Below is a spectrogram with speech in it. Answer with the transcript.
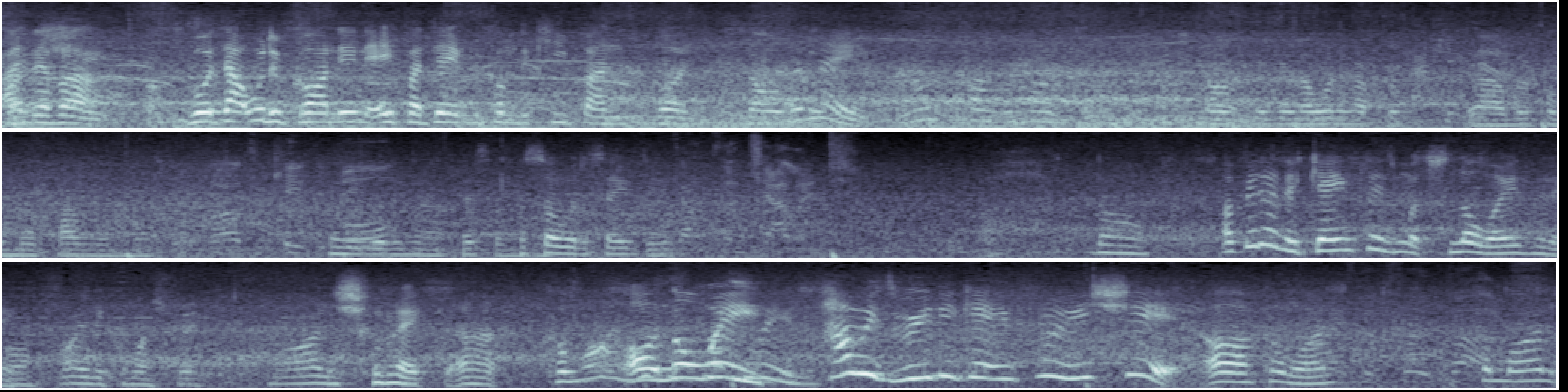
I never. shoot. Well, that would have gone in if I didn't become the keeper and won. No, Oh, but- mate. I'm. No, because then I wouldn't have put. Uh, I would put more power in this. Well, to keep the Then you ball. wouldn't have this one. I saw would have saved it. That's a challenge. No. I feel like the gameplay is much slower, isn't it? Oh, finally come on, Shrek. Come on. Shrek. Uh, Come on. oh no way! How is really getting through? He's shit. Oh come on, There's the through pass. come on.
